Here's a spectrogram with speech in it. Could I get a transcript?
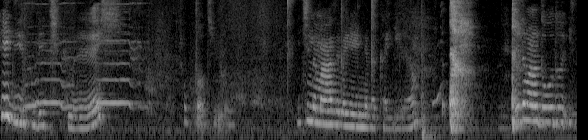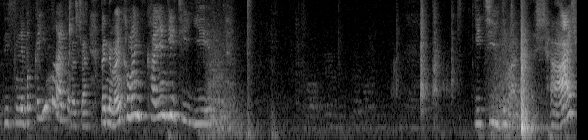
Hediyesi de çıkmış. Çok tatlı. İçinde malzemelerine bakayım. ne zaman doğduğu istisine bakayım mı arkadaşlar? Ben hemen kaman kayın getireyim. Getirdim arkadaşlar.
